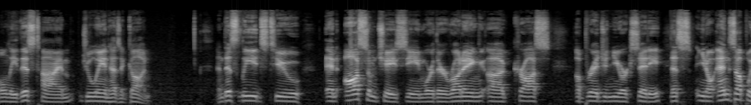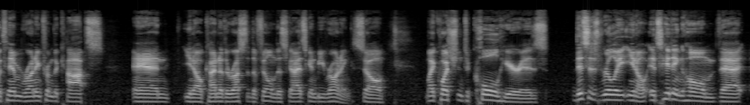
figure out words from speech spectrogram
only this time, Julian has a gun. And this leads to an awesome chase scene where they're running uh, across a bridge in New York City. This, you know, ends up with him running from the cops and, you know, kind of the rest of the film, this guy's going to be running. So, my question to Cole here is this is really, you know, it's hitting home that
